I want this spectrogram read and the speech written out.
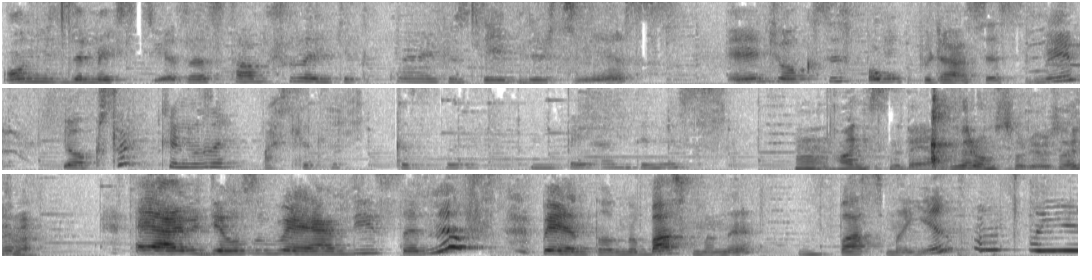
Onu izlemek istiyorsanız tam şu linke tıklayarak izleyebilirsiniz. En çok siz Pamuk Prenses mi yoksa Kırmızı Başlıklı Kızı mı beğendiniz? Hmm, hangisini beğendiler onu soruyoruz öyle mi? Eğer videomuzu beğendiyseniz beğen butonuna basmanı, basmayı unutmayın.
